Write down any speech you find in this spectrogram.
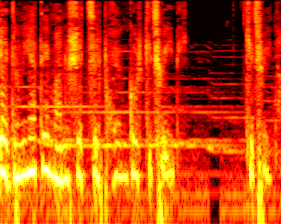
এই দুনিয়াতে মানুষের চেয়ে ভয়ঙ্কর কিছুই নেই কিছুই না।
